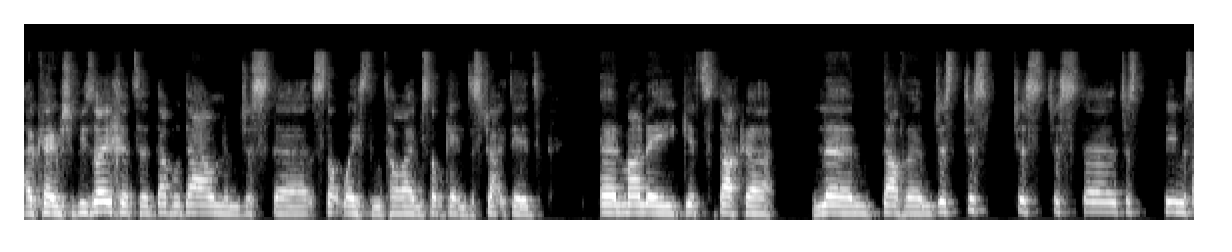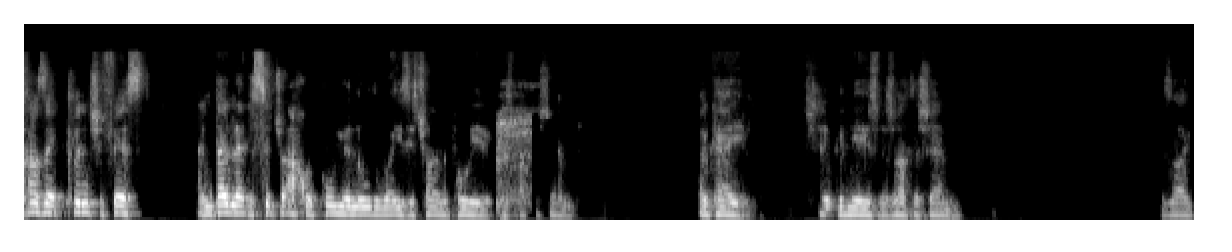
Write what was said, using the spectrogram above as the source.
Okay, we should be zeicha to double down and just uh, stop wasting time, stop getting distracted, earn money, give tzedakah, learn, daven, just, just, just, just, uh, just be mischazek, clench your fist, and don't let the Sitra Achra pull you in all the ways he's trying to pull you. Okay, good news, Mizrat Hashem. It's like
